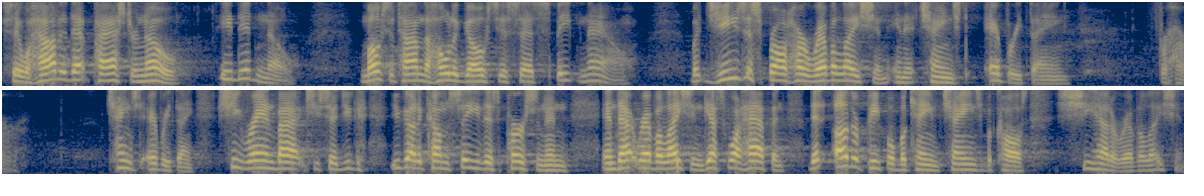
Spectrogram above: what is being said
You say, well, how did that pastor know? He didn't know. Most of the time, the Holy Ghost just says, speak now. But Jesus brought her revelation and it changed everything for her. Changed everything. She ran back. She said, You, you got to come see this person. And, and that revelation, guess what happened? That other people became changed because she had a revelation.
